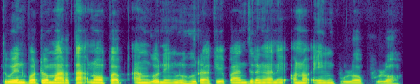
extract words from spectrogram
Tuwin padha martakno bab anggone ngluhurake panjenengane ana ing pulo-pulo.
